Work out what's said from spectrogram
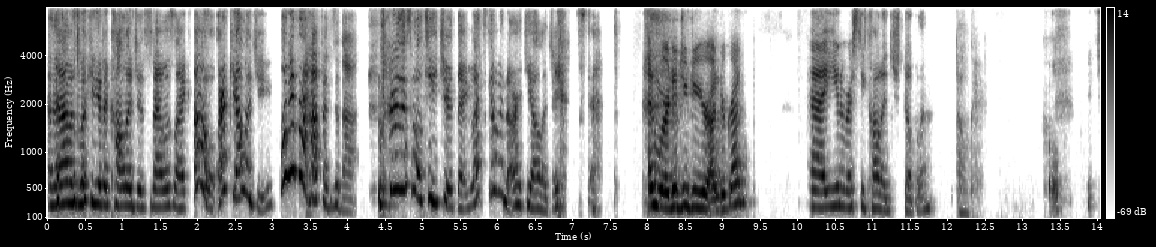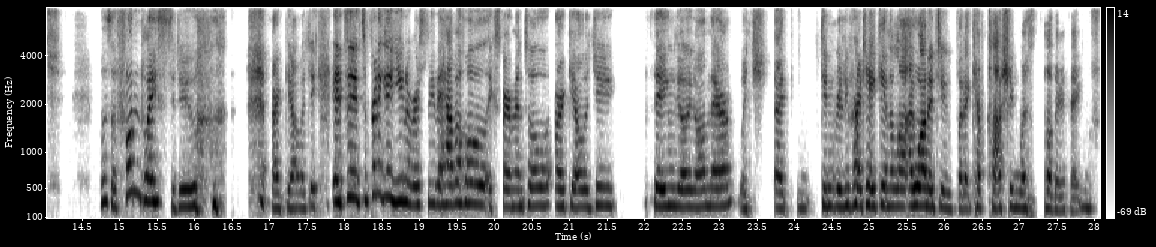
And then I was looking at the colleges and I was like, oh, archaeology. Whatever happened to that? Screw this whole teacher thing. Let's go into archaeology instead. And where did you do your undergrad? Uh, University College Dublin. Okay, cool was a fun place to do archaeology. It's it's a pretty good university. They have a whole experimental archaeology thing going on there, which I didn't really partake in a lot. I wanted to, but it kept clashing with other things.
